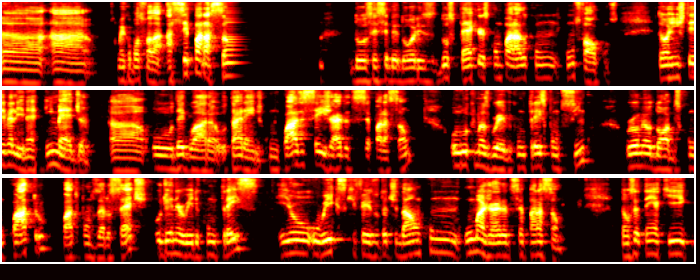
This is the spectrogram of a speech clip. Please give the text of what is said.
a, como é que eu posso falar? A separação dos recebedores dos Packers comparado com, com os Falcons. Então a gente teve ali, né, em média, uh, o Deguara, o Tyrande, com quase 6 jardas de separação, o Luke Musgrave com 3.5, o Romeo Dobbs com 4, 4.07, o Jenner Reed com 3 e o, Wicks, que fez o touchdown, com uma jarda de separação. Então você tem aqui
